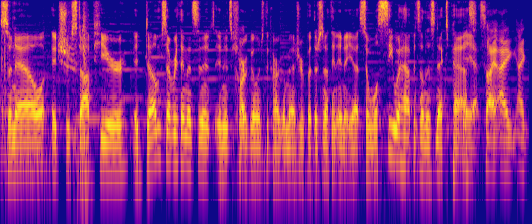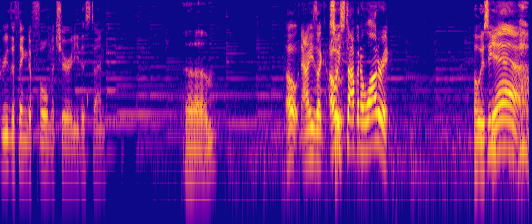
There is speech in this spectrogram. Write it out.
so now it should stop here. It dumps everything that's in its in its Sure. cargo into the cargo manager, but there's nothing in it yet. So we'll see what happens on this next Yeah, pass. yeah. So I, I I grew the thing to full maturity this time. Um. Oh, now he's like, oh, So- he's stopping and watering. Oh, is he? Yeah.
